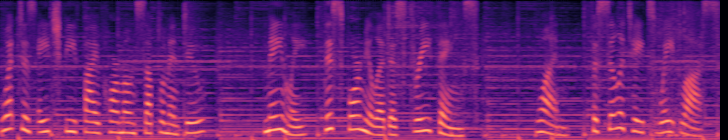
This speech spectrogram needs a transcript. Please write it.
What does HB5 hormone supplement do? Mainly, this formula does three things. 1. Facilitates weight loss,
